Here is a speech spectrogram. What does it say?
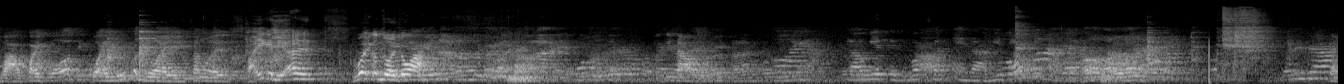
vào quay cỗ thì quay đúng con ruồi xong rồi xoáy cái đĩa ấy. Vậy con ruồi cho à? Cái đầu Cháu biết cái bóc phấn này là biết biết thế nào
